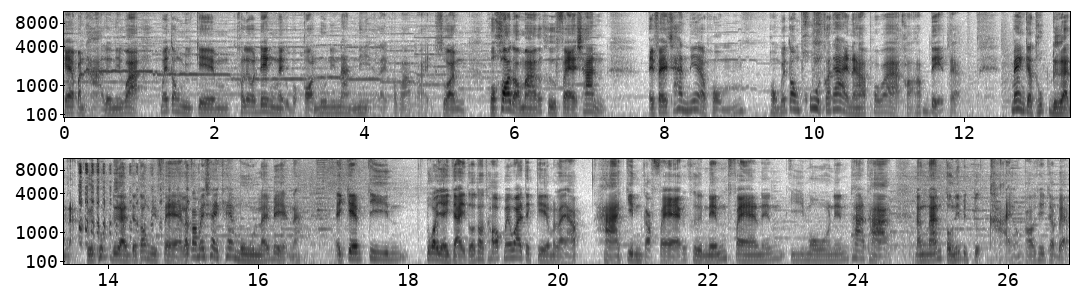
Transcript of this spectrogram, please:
แก้ปัญหาเรื่องนี้ว่า ไม่ต้องมีเกมเขาเรียกว่าเด้งในอุปกรณ์นู่นนี่นั่นนี่อะไรก็ว่าไป ส่วนหัวข้อต่อมาก็คือแฟชั่นไอแฟชั่นเนี่ยผมผมไม่ต้องพูดก็ได้นะครับเพราะว่าเขาอัปเดตแบบ แม่งจะทุกเดือนอะคือทุกเดือนจะต้องมีแฟร์แล้วก็ไม่ใช่แค่มูลไลเบนนะไอเกมจีนตัวใหญ่ ๆ ตัวท็อปๆไม่ว่าจะเกมอะไรครับ หากินกับแฟร์ก็คือเน้นแฟร์เน้นอีโมเน้นท่าทาง ดังนั้นตรงนี้เป็นจุดขายของเขาที่จะแบบ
